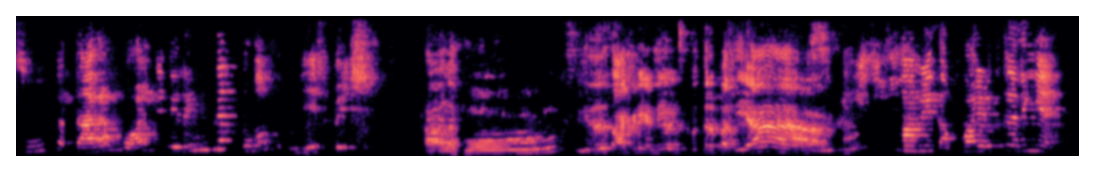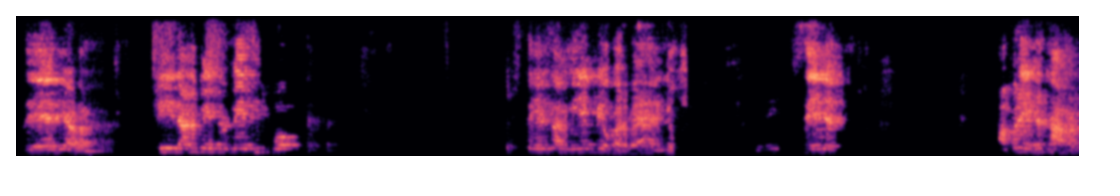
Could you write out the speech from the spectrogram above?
சூப்பர். தரம் வாழ்க்கை நிறைந்த முகம் ஸ்பெஷல் அழகோ இது சாக்கடை எண்ணெய் வச்சு குத்துற பாத்தியா? தப்பா எடுக்காதீங்க சரி அழகு நீ தானே பேசுற பேசிட்டு போ. சரி சாமி எங்க உட்காருவேன் சரி அப்புறம் என்ன சாப்பாடு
